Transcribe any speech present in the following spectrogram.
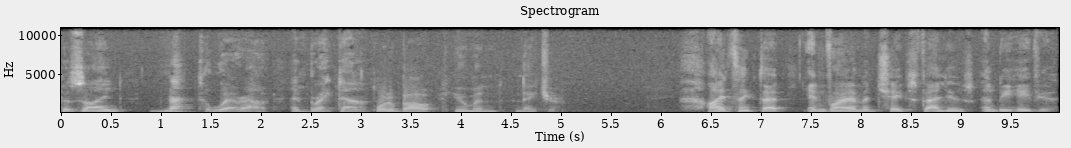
designed not to wear out and break down. What about human nature? I think that environment shapes values and behavior.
